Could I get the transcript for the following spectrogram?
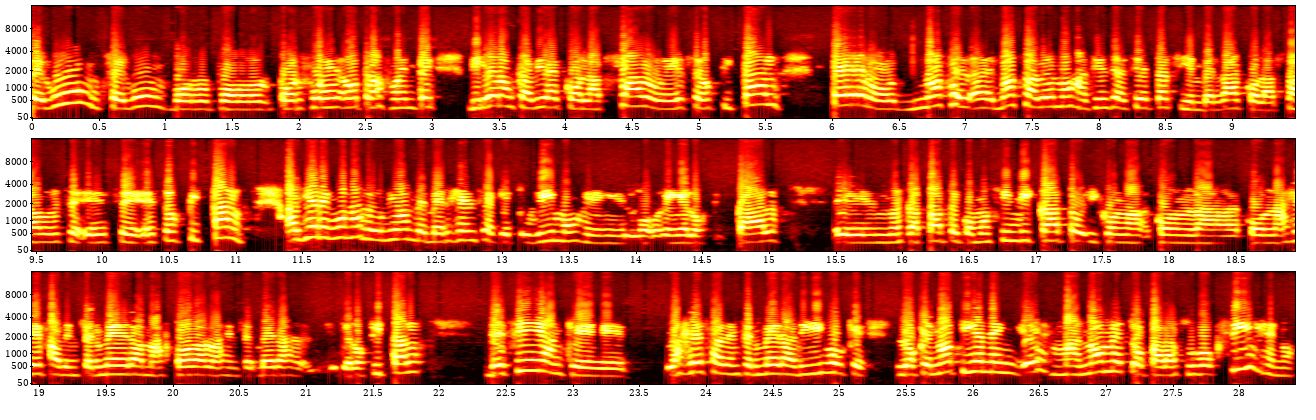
según según por por, por otra fuente dijeron que había colapsado ese hospital pero no no sabemos a ciencia cierta si en verdad ha colapsado ese ese ese hospital. Ayer en una reunión de emergencia que tuvimos en el, en el hospital en nuestra parte como sindicato y con la con la con la jefa de enfermera más todas las enfermeras del hospital decían que la jefa de enfermera dijo que lo que no tienen es manómetro para sus oxígenos.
